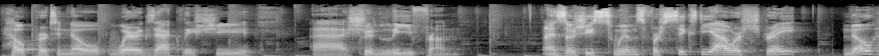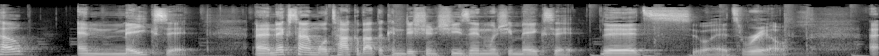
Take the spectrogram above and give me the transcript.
help her to know where exactly she uh, should leave from. And so she swims for 60 hours straight, no help, and makes it. And next time we'll talk about the condition she's in when she makes it. It's it's real. Uh,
